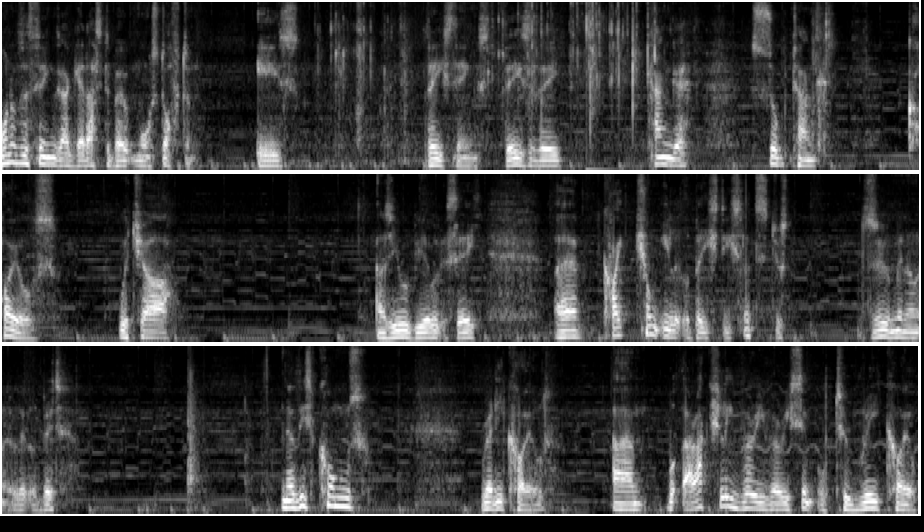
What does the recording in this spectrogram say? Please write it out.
one of the things I get asked about most often is these things. These are the Kanger sub-tank coils, which are, as you will be able to see, uh, quite chunky little beasties. Let's just zoom in on it a little bit. Now this comes ready coiled, um, but they're actually very, very simple to recoil.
